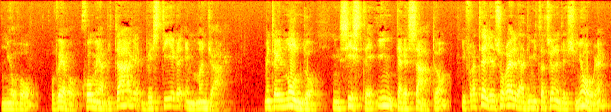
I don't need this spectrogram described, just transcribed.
Nyoho, ovvero come abitare, vestire e mangiare. Mentre il mondo insiste interessato, i fratelli e le sorelle ad imitazione del Signore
